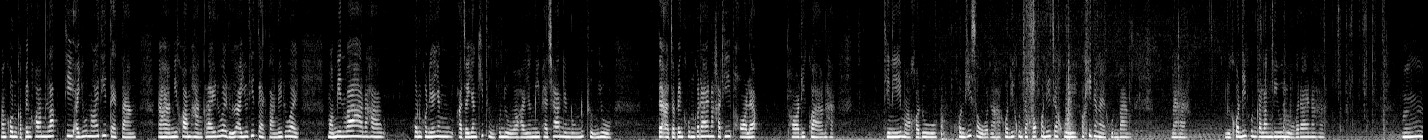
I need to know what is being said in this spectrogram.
บางคนก็เป็นความรักที่อายุน้อยที่แตกต่างนะคะมีความห่างไกลด้วย หรืออายุที่แตกต่างได้ด้วย หมอมินว่านะคะ คนคนนี้ยังอาจจะยังคิดถึงคุณอยู่อะค่ะยังมีแพชชั่นยังลงนึกถึงอยู่ แต่อาจจะเป็นคุณก็ได้นะคะที่พอแล้ว พอดีกว่านะคะ ทีนี้หมอขอดูคนที่โสดนะคะ คนที่คุณจะคบคนที่จะคุยเขาคิดยังไงคุณบ้างนะคะ หรือคนที่คุณกำลังดิวอยู่ก็ได้นะคะ อืม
